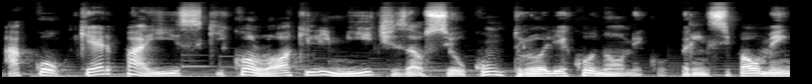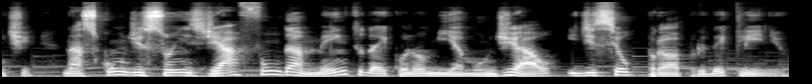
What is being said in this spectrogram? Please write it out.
a qualquer país que coloque limites ao seu controle econômico, principalmente nas condições de afundamento da economia mundial e de seu próprio declínio.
